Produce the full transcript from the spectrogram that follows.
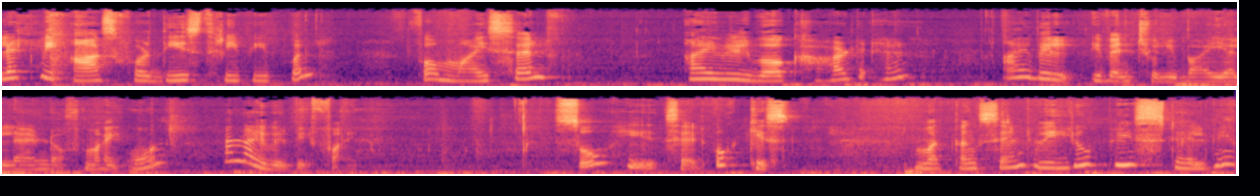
let me ask for these three people. For myself, I will work hard and I will eventually buy a land of my own and I will be fine. So he said, okay, Matang will you please tell me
